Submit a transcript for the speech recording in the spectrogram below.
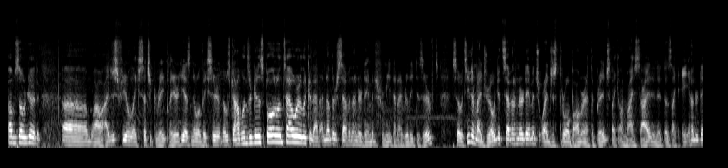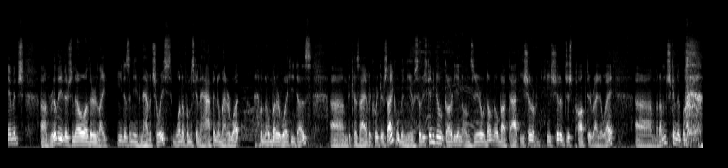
I'm so good. Um, wow, I just feel like such a great player. He has no elixir. Those goblins are going to spawn on tower. Look at that. Another 700 damage for me that I really deserved. So it's either my drill gets 700 damage or I just throw a bomber at the bridge, like on my side, and it does like 800 damage. Um, really, there's no other, like, he doesn't even have a choice. One of them's going to happen no matter what, no matter what he does, um, because I have a quicker cycle than you. So he's going to go Guardian on zero. Don't know about that. He should have, he should have just popped it right away. Um, but I'm just going to...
